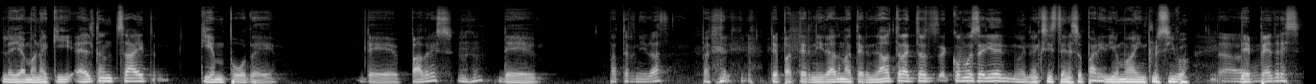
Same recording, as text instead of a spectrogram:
Le llaman aquí Elternzeit, tiempo de, de padres, de paternidad. De paternidad, maternidad. Otra, ¿Cómo sería? No, existe en eso para idioma inclusivo. De pedres.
